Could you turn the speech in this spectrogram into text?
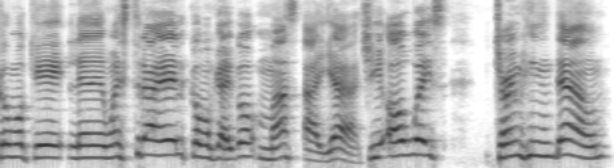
como que le demuestra a él como que algo más allá. She always turns him down.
